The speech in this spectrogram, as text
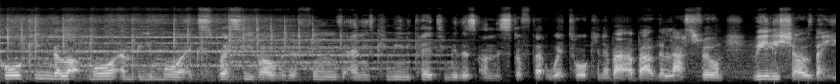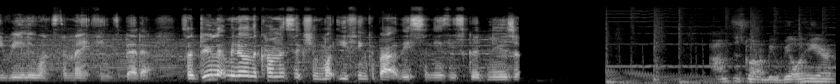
talking a lot more and being more expressive over the things and he's communicating with us on the stuff that we're talking about about the last film really shows that he really wants to make things better. So do let me know in the comment section what you think about this and is this good news? I'm just gonna be real here.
